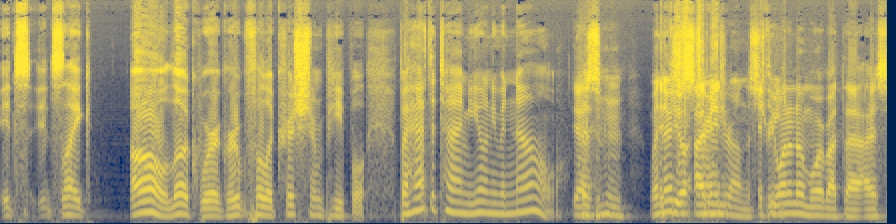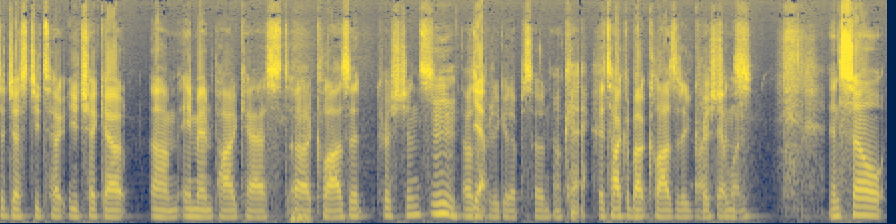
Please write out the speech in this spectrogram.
it's it's like, oh look, we're a group full of Christian people, but half the time you don't even know. Yeah. Mhm. When If there's you- a stranger on the street, If you want to know more about that, I suggest you te- you check out um, Amen podcast uh, Closet Christians. Mm, that was yeah. a pretty good episode. okay. They talk about closeted I like Christians. And so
